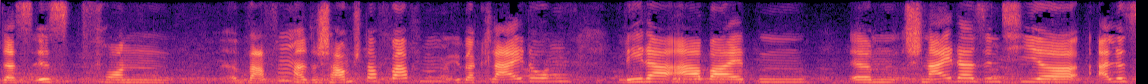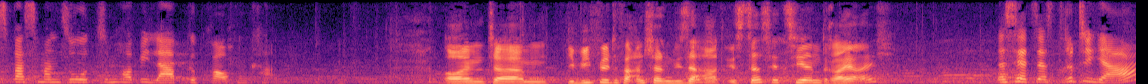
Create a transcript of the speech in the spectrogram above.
Das ist von Waffen, also Schaumstoffwaffen, über Kleidung, Lederarbeiten, ähm, Schneider sind hier, alles, was man so zum Hobby-Lab gebrauchen kann. Und ähm, die wievielte Veranstaltung dieser Art ist das jetzt hier in Dreieich? Das ist jetzt das dritte Jahr.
